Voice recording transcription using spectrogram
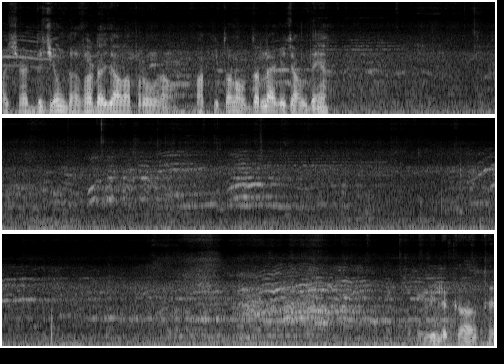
ਆ ਸ਼ੈੱਡ 'ਚ ਹੀ ਹੁੰਦਾ ਸਾਡਾ ਜ਼ਿਆਦਾ ਪ੍ਰੋਗਰਾਮ ਬਾਕੀ ਤੁਹਾਨੂੰ ਉਧਰ ਲੈ ਕੇ ਚੱਲਦੇ ਆਂ। ਇਹ ਉੱਥੇ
